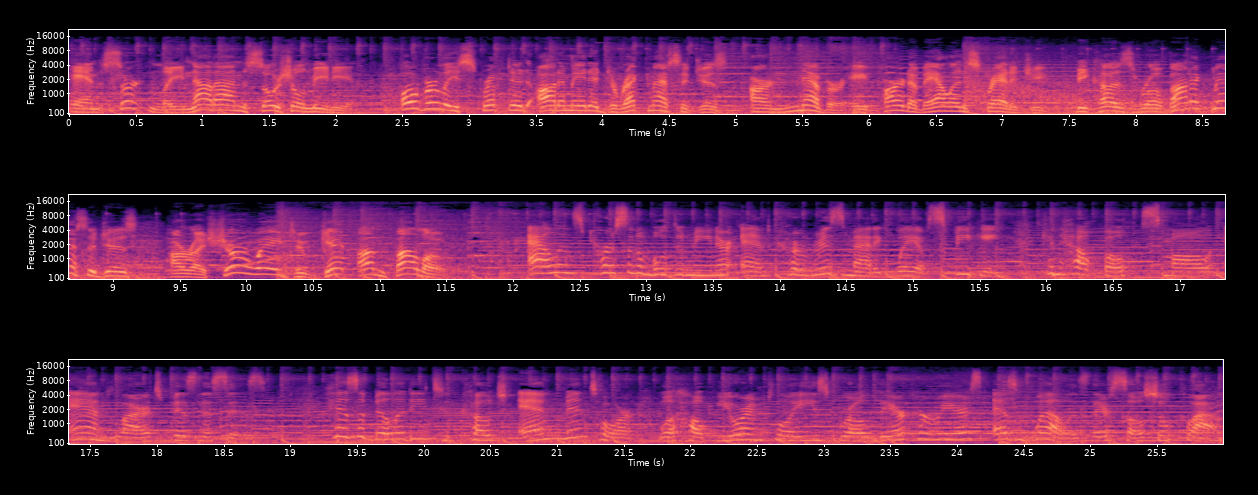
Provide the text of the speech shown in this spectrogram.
and certainly not on social media. Overly scripted automated direct messages are never a part of Alan's strategy because robotic messages are a sure way to get unfollowed. Alan's personable demeanor and charismatic way of speaking can help both small and large businesses. His ability to coach and mentor will help your employees grow their careers as well as their social clout.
